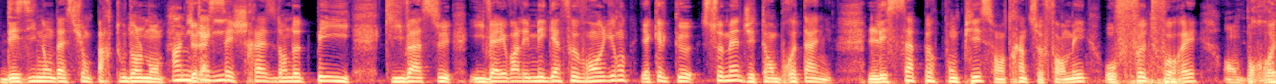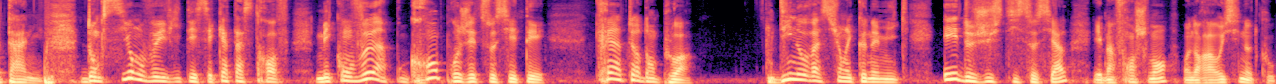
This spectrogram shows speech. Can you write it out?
des inondations partout dans le monde, de la sécheresse dans notre pays, qui va se, il va y avoir les méga feux Il y a quelques semaines, j'étais en Bretagne. Les sapeurs-pompiers sont en train de se former au feu de forêt en Bretagne. Donc, si on veut éviter ces catastrophes, mais qu'on veut un grand projet de société créateur d'emplois, d'innovation économique et de justice sociale, eh ben franchement, on aura réussi notre coup.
